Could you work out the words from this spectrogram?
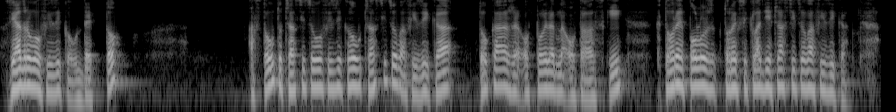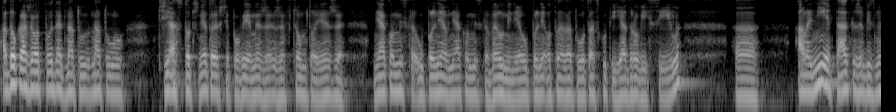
s jadrovou fyzikou detto a s touto časticovou fyzikou časticová fyzika dokáže odpovedať na otázky, ktoré, polož, ktoré si kladie časticová fyzika. A dokáže odpovedať na tú, na tú čiastočne, to ešte povieme, že, že v čom to je, že v nejakom mysle úplne a v nejakom mysle veľmi neúplne odpovedať na tú otázku tých jadrových síl, Eh, ale nie je tak, že by sme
